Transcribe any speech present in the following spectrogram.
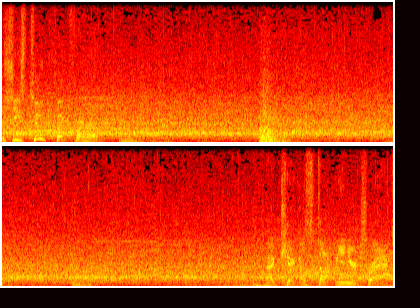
She's too quick for her. That kick will stop you in your tracks.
